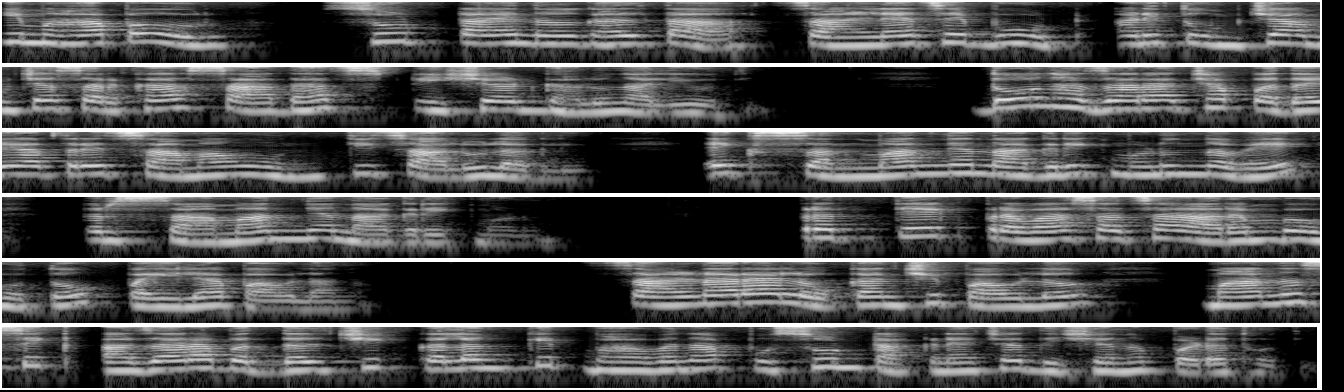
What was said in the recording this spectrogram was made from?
ही महापौर सूट टाय न घालता चालण्याचे बूट आणि तुमच्या आमच्यासारखा साधाच टी शर्ट घालून आली होती. दोन हजाराच्या पदयात्रेत सामावून ती चालू लागली. एक सन्मान्य नागरिक म्हणून नव्हे तर सामान्य नागरिक म्हणून. प्रत्येक प्रवासाचा आरंभ होतो पहिल्या पावलानं. चालणाऱ्या लोकांची पावलं मानसिक आजाराबद्दलची कलंकित भावना पुसून टाकण्याच्या दिशेनं पडत होती.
